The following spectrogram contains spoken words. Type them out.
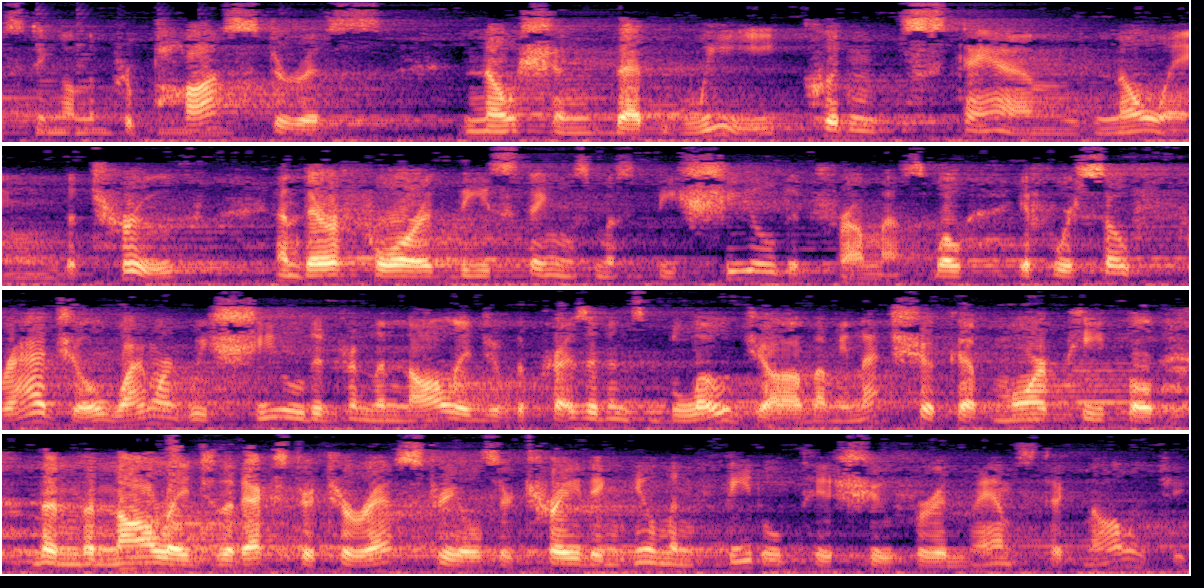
Resting on the preposterous notion that we couldn't stand knowing the truth and therefore these things must be shielded from us. Well, if we're so fragile, why weren't we shielded from the knowledge of the president's blowjob? I mean, that shook up more people than the knowledge that extraterrestrials are trading human fetal tissue for advanced technology.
